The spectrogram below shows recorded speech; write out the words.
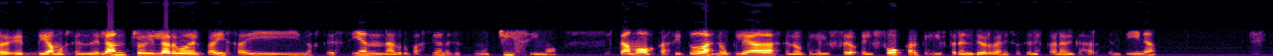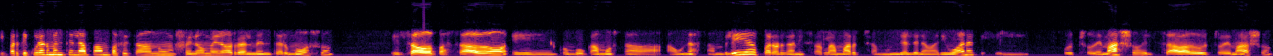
eh, digamos, en el ancho y largo del país hay, no sé, 100 agrupaciones, es muchísimo. Estamos casi todas nucleadas en lo que es el, el FOCA, que es el Frente de Organizaciones Canábicas de Argentina, y particularmente en La Pampa se está dando un fenómeno realmente hermoso. El sábado pasado eh, convocamos a, una asamblea para organizar la Marcha Mundial de la Marihuana, que es el 8 de mayo, el sábado 8 de mayo,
